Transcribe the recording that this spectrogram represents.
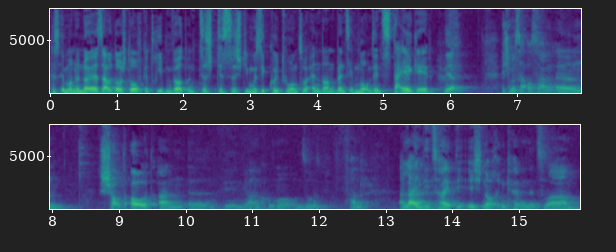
dass immer eine neue Sau durchs Dorf getrieben wird und dass, dass sich die Musikkulturen so ändern, wenn es eben nur um den Style geht. ja. Ich muss ja auch sagen, ähm, Shoutout an äh, den Jan Kummer und so. Fand allein die Zeit, die ich noch in Chemnitz war,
